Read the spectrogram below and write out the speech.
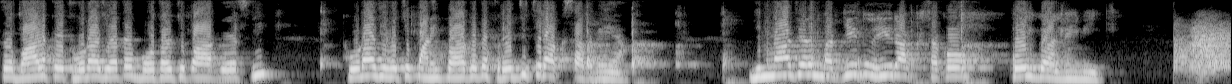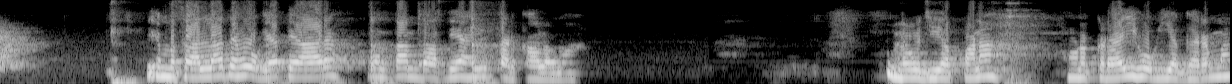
ਤੇ ਬਾਲ ਕੇ ਥੋੜਾ ਜਿਹਾ ਤੇ ਬੋਤਲ 'ਚ ਪਾ ਕੇ ਅਸੀਂ ਥੋੜਾ ਜਿਹਾ ਵਿੱਚ ਪਾਣੀ ਪਾ ਕੇ ਤੇ ਫ੍ਰਿਜ 'ਚ ਰੱਖ ਸਕਦੇ ਆ। ਜਿੰਨਾ ਚਿਰ ਮਰਜ਼ੀ ਤੁਸੀਂ ਰੱਖ ਸਕੋ, ਕੋਈ ਗੱਲ ਹੀ ਨਹੀਂ। ਇਹ ਮਸਾਲਾ ਤੇ ਹੋ ਗਿਆ ਤਿਆਰ, ਹੁਣ ਤੁਹਾਨੂੰ ਦੱਸਦੇ ਆ ਅਸੀਂ ਤੜਕਾ ਲਾਉਣਾ। ਲਓ ਜੀ, ਆਪਾਂ ਨਾ ਹੁਣ ਕੜਾਈ ਹੋ ਗਈ ਆ ਗਰਮ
